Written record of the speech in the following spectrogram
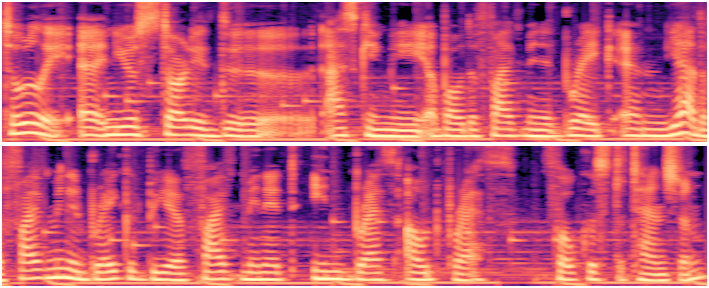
Totally. And you started uh, asking me about the five minute break. And yeah, the five minute break could be a five minute in breath, out breath, focused attention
